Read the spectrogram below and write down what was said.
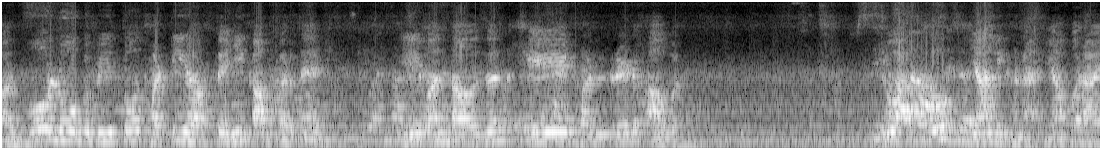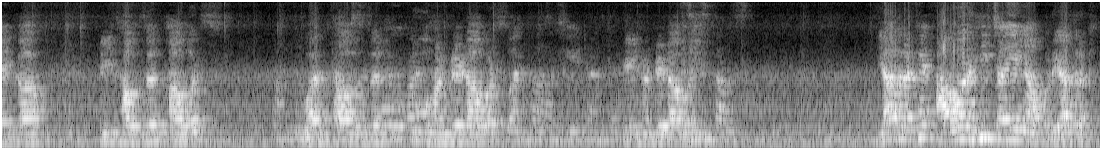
और वो लोग भी तो 30 हफ़्ते ही काम करते हैं। ये 1800 आवर जो आपको यहाँ लिखना है। यहाँ पर आएगा 3000 आवर्स 1200 आवर्स 800 आवर्स याद रखें आवर ही चाहिए यहाँ पर याद रखें।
